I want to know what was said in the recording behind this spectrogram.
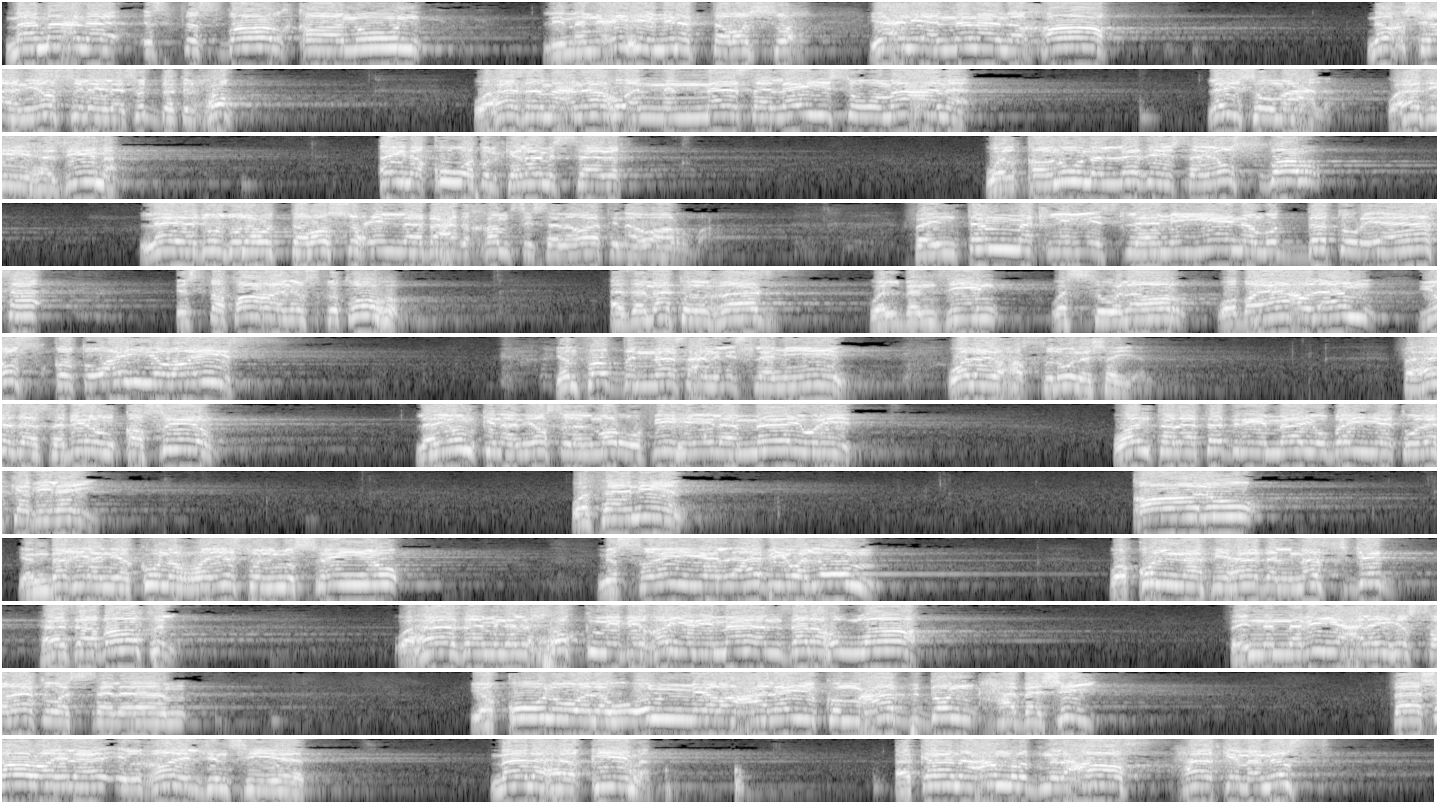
ما معنى استصدار قانون لمنعه من الترشح؟ يعني أننا نخاف نخشى أن يصل إلى سدة الحكم. وهذا معناه أن الناس ليسوا معنا ليسوا معنا. وهذه هزيمة. أين قوة الكلام السابق؟ والقانون الذي سيصدر لا يجوز له الترشح إلا بعد خمس سنوات أو أربع. فإن تمت للإسلاميين مدة رئاسة استطاع أن يسقطوهم. أزمات الغاز والبنزين والسولار وضياع الأمن يسقط أي رئيس. ينفض الناس عن الإسلاميين ولا يحصلون شيئا. فهذا سبيل قصير لا يمكن أن يصل المرء فيه إلى ما يريد. وأنت لا تدري ما يبيت لك بليل. وثانيا قالوا ينبغي أن يكون الرئيس المصري مصري الأب والأم. وقلنا في هذا المسجد هذا باطل. وهذا من الحكم بغير ما أنزله الله. فإن النبي عليه الصلاة والسلام يقول ولو أمر عليكم عبد حبشي فأشار إلى إلغاء الجنسيات. ما لها قيمة. أكان عمرو بن العاص حاكم مصر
